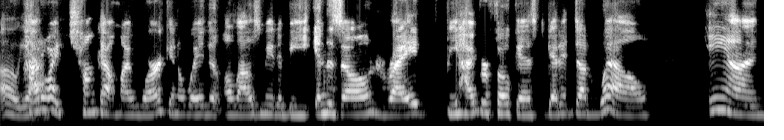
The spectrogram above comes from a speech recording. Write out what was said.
oh yeah how do i chunk out my work in a way that allows me to be in the zone right? Be hyper focused get it done well and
